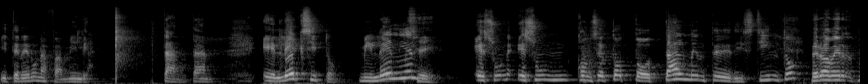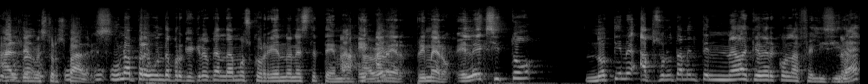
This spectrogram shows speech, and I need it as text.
y tener una familia. Tan, tan. El éxito millennial es, un, es un concepto totalmente distinto Pero a ver, al de nuestros padres. Una pregunta porque creo que andamos corriendo en este tema. Eh, a, ver. primero, el éxito no tiene absolutamente nada que ver con la felicidad.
